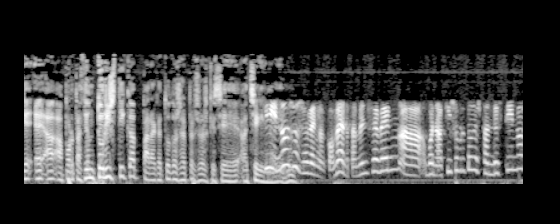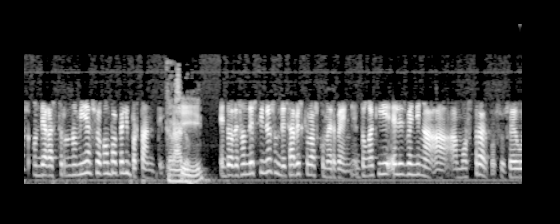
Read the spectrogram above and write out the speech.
que é a aportación turística para que todas as persoas que se acheguen. Sí, non só se ven a comer, tamén se ven a, bueno, aquí sobre todo están destinos onde a gastronomía xoga un papel importante. Claro. Sí. Entonces son destinos onde sabes que vas comer ben. Entón aquí eles veñen a, a mostrar pois, pues, o seu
